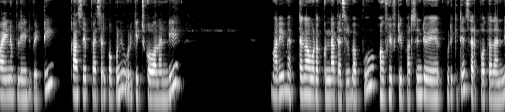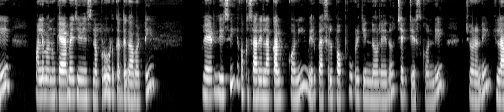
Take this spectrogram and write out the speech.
పైన ప్లేట్ పెట్టి కాసేపు పెసరపప్పుని ఉడికించుకోవాలండి. మరీ మెత్తగా ఉడకకుండా పెసరపప్పు ఒక ఫిఫ్టీ పర్సెంట్ ఉడికితే సరిపోతుందండి. మళ్ళీ మనం క్యాబేజీ వేసినప్పుడు ఉడకద్దు కాబట్టి ప్లేట్ తీసి ఒకసారి ఇలా కలుపుకొని మీరు పెసరపప్పు ఉడికిందో లేదో చెక్ చేసుకోండి. చూడండి ఇలా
